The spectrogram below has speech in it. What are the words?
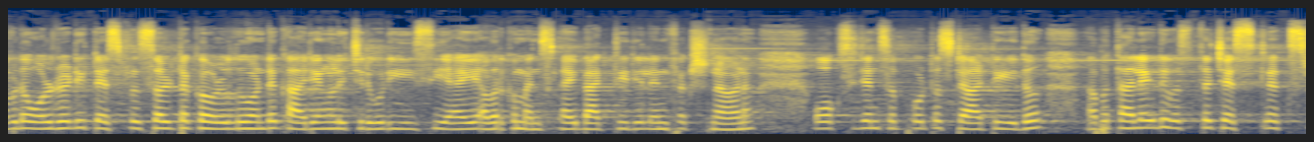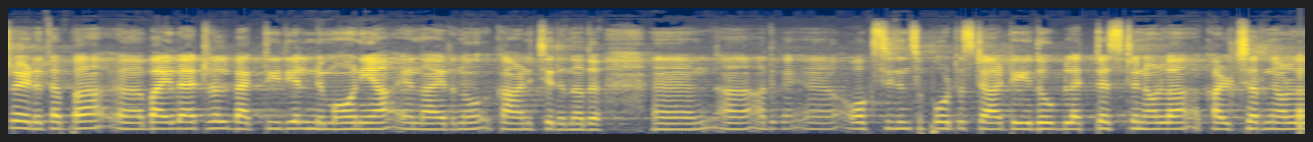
അവിടെ ഓൾറെഡി ടെസ്റ്റ് റിസൾട്ടൊക്കെ ഉള്ളതുകൊണ്ട് കാര്യങ്ങൾ ഇച്ചിരി കൂടി ഈസിയായി അവർക്ക് മനസ്സിലായി ബാക്ടീരിയൽ ഇൻഫെക്ഷനാണ് ഓക്സിജൻ സപ്പോർട്ട് സ്റ്റാർട്ട് ചെയ്തു. അപ്പോൾ തലേ ദിവസത്തെ ചെസ്റ്റ് എക്സ്റേ എടുത്തപ്പോൾ ബയലാറ്ററൽ ബാക്ടീരിയൽ ന്യൂമോണിയ എന്നായിരുന്നു കാണിച്ചിരുന്നത്. അത് ഓക്സിജൻ സപ്പോർട്ട് സ്റ്റാർട്ട് ചെയ്തു. ബ്ലഡ് ടെസ്റ്റിനുള്ള കൾച്ചറിനുള്ള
